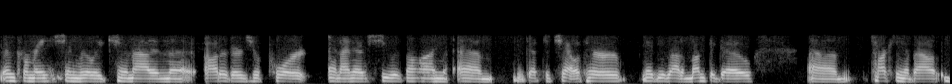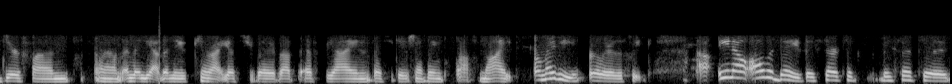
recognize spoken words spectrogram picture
information really came out in the auditor's report, and I know she was on. Um, we got to chat with her maybe about a month ago, um, talking about GEER funds, um, and then yeah, the news came out yesterday about the FBI investigation. I think last night, or maybe earlier this week. Uh, you know, all the days they start to they start to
